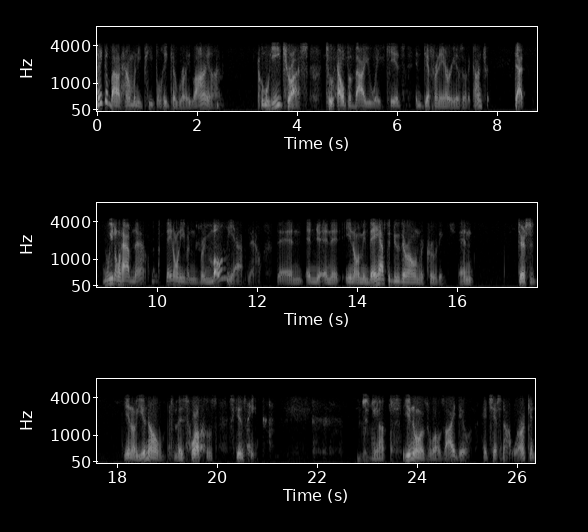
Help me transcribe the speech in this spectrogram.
think about how many people he can rely on who he trusts to help evaluate kids in different areas of the country. That we don't have now. They don't even remotely have now. And and and it, you know, I mean, they have to do their own recruiting. And there's, you know, you know as well as excuse me, excuse me, uh, you know as well as I do. It's just not working.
